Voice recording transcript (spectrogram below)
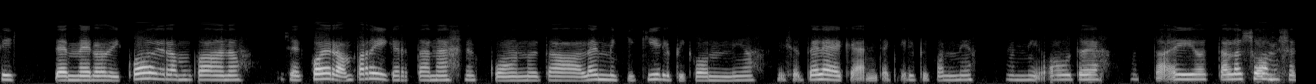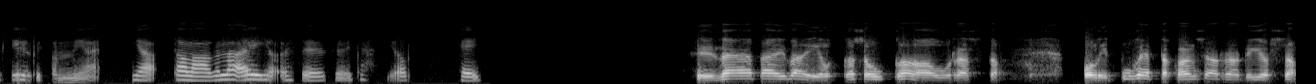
sitten meillä oli koira mukana. Se koira on pari kertaa nähnyt, kun on noita kilpikonnia, niin se pelkää niitä kilpikonnia. Ne on niin outoja, mutta ei ole täällä Suomessa kilpikonnia ja talavella ei ole ötököitä. Joo, hei. Hyvää päivää Ilkka Soukka Aurasta oli puhetta kansanradiossa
